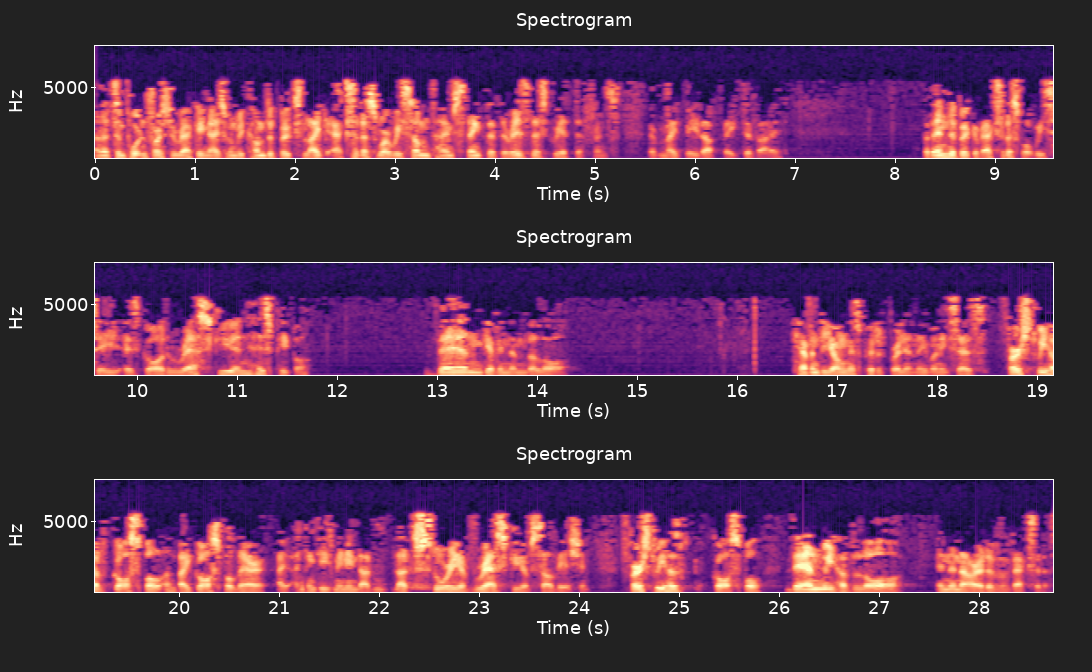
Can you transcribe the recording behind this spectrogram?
and it's important for us to recognize when we come to books like Exodus, where we sometimes think that there is this great difference, there might be that big divide. But in the book of Exodus, what we see is God rescuing his people, then giving them the law. Kevin DeYoung has put it brilliantly when he says, First we have gospel, and by gospel there, I, I think he's meaning that, that story of rescue, of salvation. First we have gospel, then we have law in the narrative of Exodus.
